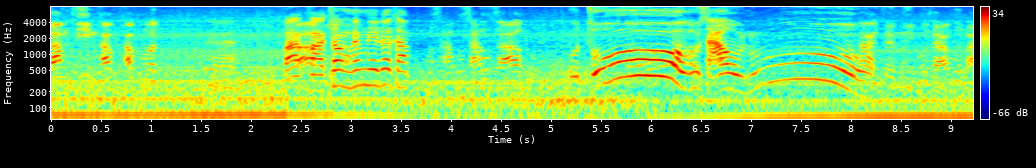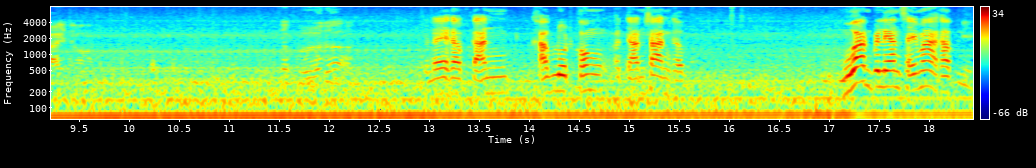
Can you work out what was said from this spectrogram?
ซ้ำทีมครับครับรถเออฝากฝากช่องน้ำนี้นะครับ ผู้สาวผู้สาวผู้สาวอุทูผู้สาวนู้ข้างเต็มนี่ผู้สาวคือหลายเนาะจะเผลอเด้อเป็นไงครับ การขับรถของอาจารย์ชาญครับหมู่บ้านไปเรียนไสมาครับนี่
